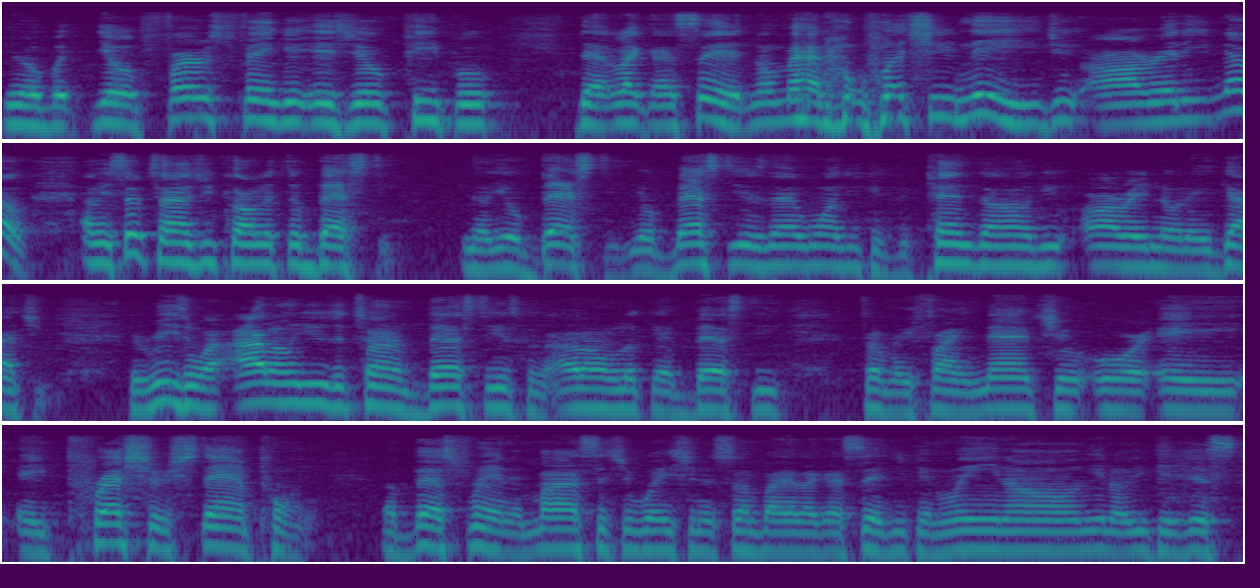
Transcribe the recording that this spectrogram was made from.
you know, but your first finger is your people that, like I said, no matter what you need, you already know. I mean, sometimes you call it the bestie. You know, your bestie. Your bestie is that one you can depend on. You already know they got you. The reason why I don't use the term bestie is because I don't look at bestie from a financial or a, a pressure standpoint. a best friend in my situation is somebody like I said you can lean on. You know, you can just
